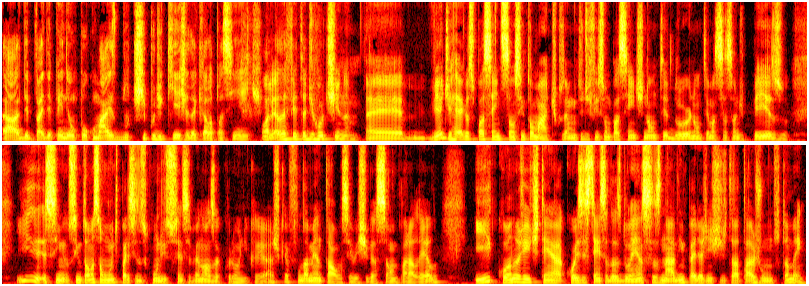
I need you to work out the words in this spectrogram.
ah, de- vai depender um pouco mais do tipo de queixa daquela paciente. Olha, ela é feita de rotina. É, via de regra, os pacientes são sintomáticos. É muito difícil um paciente não ter dor, não ter uma sensação de peso. E, assim, os sintomas são muito parecidos com de insuficiência venosa crônica. Eu acho que é fundamental essa investigação em paralelo. E quando a gente tem a coexistência das doenças, nada impede a gente de tratar junto também.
